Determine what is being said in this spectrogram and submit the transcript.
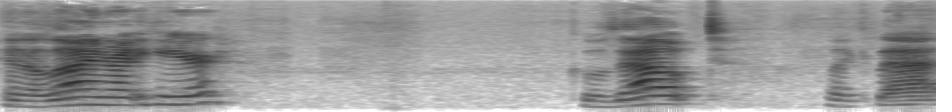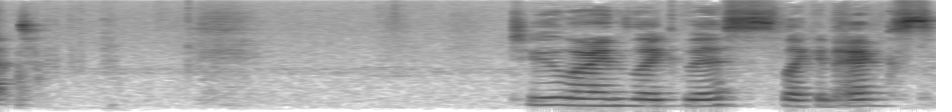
and a line right here goes out like that. Two lines like this, like an X.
